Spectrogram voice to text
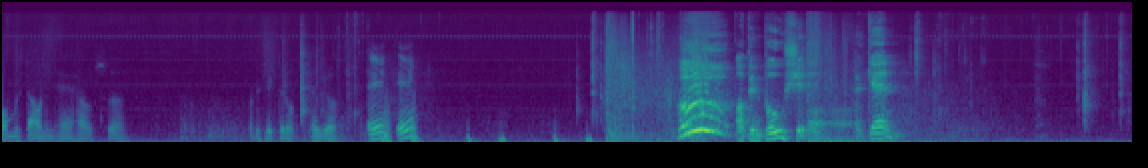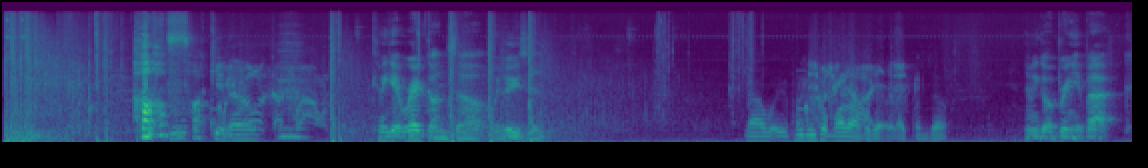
Bomb was down in her house, so. But he picked it up. There you go. Eh, eh? I've been bullshitting again. Oh fucking hell! Can we get red guns out? We're losing. No, if we leave up more round, we get the leg guns out. Then we got to bring it back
